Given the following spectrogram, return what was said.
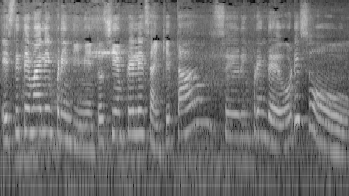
Este tema del emprendimiento siempre les ha inquietado ser emprendedores o,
